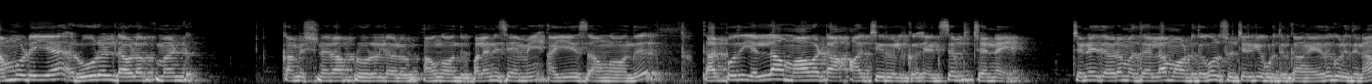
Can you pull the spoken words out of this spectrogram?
நம்முடைய rural development commissioner of rural develop அவங்க வந்து பழனிசாமி ஐஏஎஸ் அவங்க வந்து தற்போது எல்லா மாவட்ட ஆட்சியர்களுக்கு எக்ஸப்ட் சென்னை சென்னை தவிர மற்ற எல்லா மாவட்டத்துக்கும் ஒரு சுச்சரிக்கை கொடுத்துருக்காங்க. எது குறித்துனா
